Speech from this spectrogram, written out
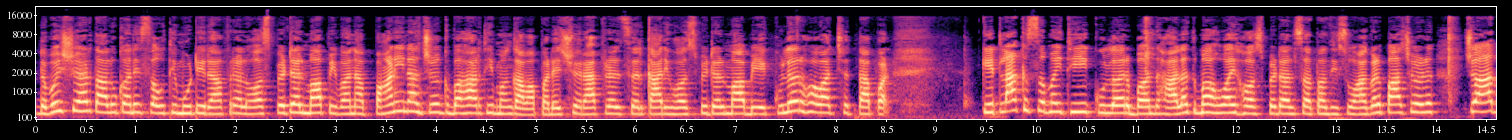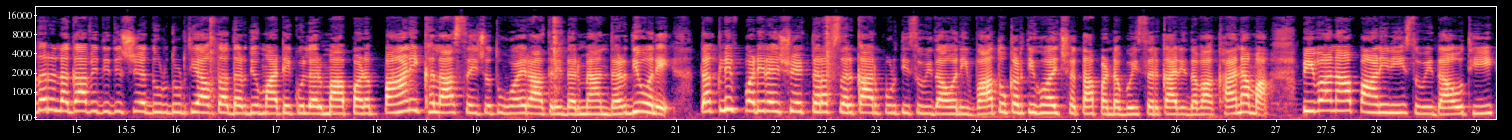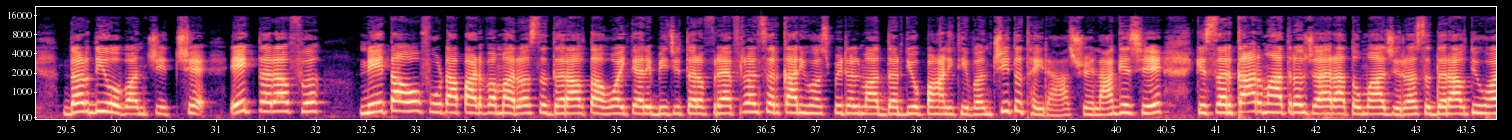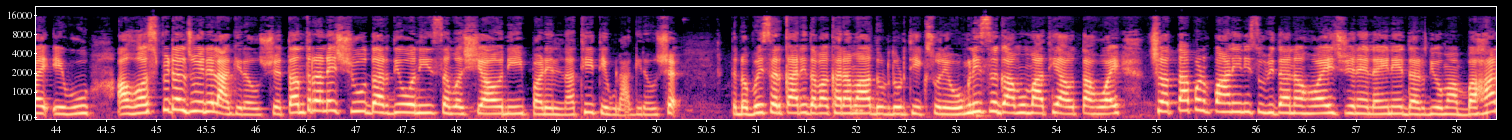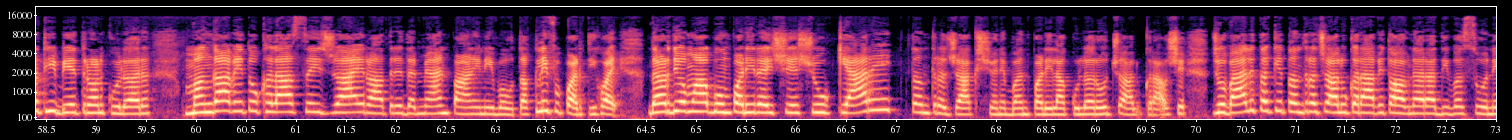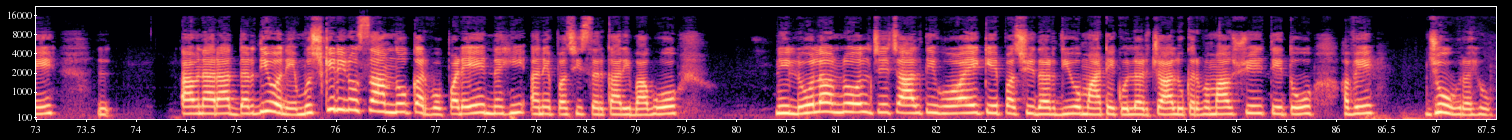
ડભોઈ શહેર તાલુકાની સૌથી મોટી રેફરલ હોસ્પિટલમાં પીવાના પાણીના જગ બહારથી મંગાવવા પડે છે. રેફરલ સરકારી હોસ્પિટલમાં બે કુલર હોવા છતાં પણ કેટલાક સમયથી કુલર બંધ હાલતમાં હોય હોસ્પિટલ સત્તાધીશો આગળ પાછળ. ચાદર લગાવી દીધી છે. દૂર દૂરથી આવતા દર્દીઓ માટે કુલરમાં પણ પાણી ખલાસ થઈ જતું હોય. રાત્રિ દરમિયાન દર્દીઓને તકલીફ પડી રહી છે. એક તરફ સરકાર પૂરતી સુવિધાઓની વાતો કરતી હોય, છતાં પણ ડભોઈ સરકારી દવાખાનામાં પીવાના પાણીની સુવિધાઓથી દર્દીઓ વંચિત છે. એક તરફ નેતાઓ ફોટા પાડવામાં રસ ધરાવતા હોય ત્યારે બીજી તરફ રેફરલ સરકારી હોસ્પિટલમાં દર્દીઓ પાણીથી વંચિત થઈ રહ્યા છે. લાગે છે કે સરકાર માત્ર જાહેરાતોમાં જ રસ ધરાવતી હોય એવું આ હોસ્પિટલ જોઈને લાગી રહ્યું છે. તંત્રને શું દર્દીઓની સમસ્યાઓની પડેલ નથી તેવું લાગી રહ્યું છે. તો ડભોઈ સરકારી દવાખાનામાં દૂર દૂરથી એકસો ઓગણીસ ગામોમાંથી આવતા હોય, છતાં પણ પાણીની સુવિધા ન હોય, જેને લઈને દર્દીઓમાં બહારથી બે ત્રણ કુલર મંગાવે તો ખલાસ થઈ જાય. રાત્રે દરમિયાન પાણીની બહુ તકલીફ પડતી હોય. દર્દીઓમાં બૂમ પડી રહી છે. શું ક્યારેક તંત્ર જાગશે અને બંધ પડેલા કુલરો ચાલુ કરાવશે? જો વહેલી તકે તંત્ર ચાલુ કરાવે તો આવનારા દિવસોને, આવનારા દર્દીઓને મુશ્કેલીનો સામનો કરવો પડે નહીં અને પછી સરકારી બાબુઓ ની લોલમલોલ જે ચાલતી હોય કે પછી દર્દીઓ માટે કુલર ચાલુ કરવામાં આવશે, તે તો હવે જોવું રહ્યું.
